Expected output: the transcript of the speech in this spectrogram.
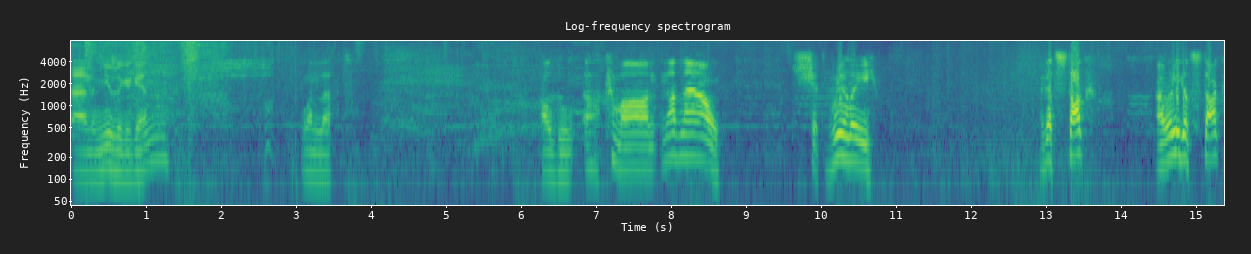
And the music again. One left. I'll go. Oh, come on. Not now. Shit, really? I got stuck? I really got stuck?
